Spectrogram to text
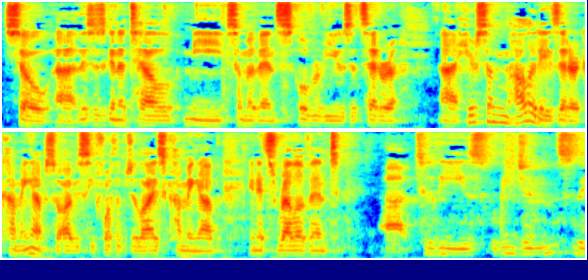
So uh, this is going to tell me some events, overviews, etc. Uh, here's some holidays that are coming up. So obviously 4th of July is coming up, and it's relevant uh, to these regions, the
